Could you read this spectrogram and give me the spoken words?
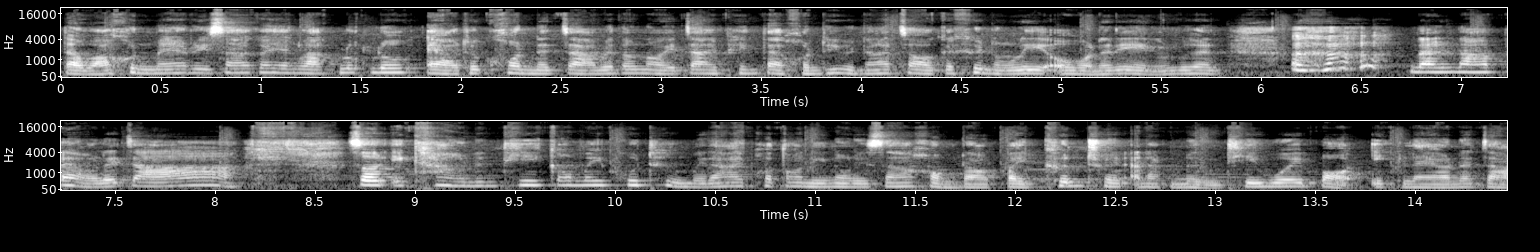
แต่ว่าคุณแม่ลิซ่าก็ยังรักลูกๆแอลทุกคนนะจ๊ะไม่ต้องน้อยใจเพียงแต่คนที่อยู่หน้าจอก็คือน้องลีโอนั่นเองเพื่อนๆ นางนาแป๋วเลยจ้า ส่วนอีกข่าวหนึ่งที่ก็ไม่พูดถึงไม่ได้ เพราะตอนนี้นอริซ่าของเราไปขึ้นเทรนด์อันดับหนึ่งที่เว่ยบอร์ดอีกแล้วนะจ๊ะ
